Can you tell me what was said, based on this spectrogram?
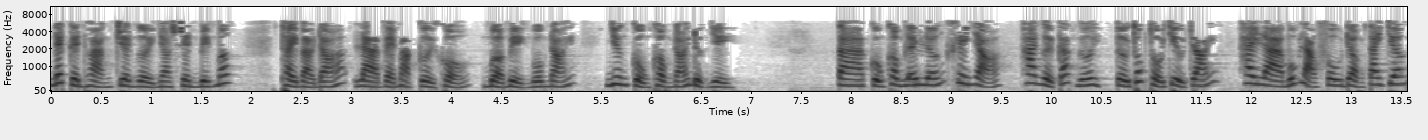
nét kinh hoàng trên người nho sinh biến mất, thay vào đó là vẻ mặt cười khổ, mở miệng muốn nói, nhưng cũng không nói được gì. Ta cũng không lấy lớn khi nhỏ, hai người các ngươi tự thúc thủ chịu trói, hay là muốn lão phu đồng tay chân?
